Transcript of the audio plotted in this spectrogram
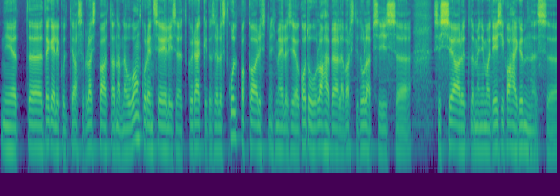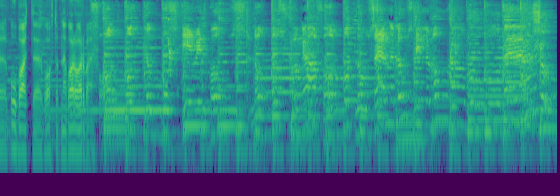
nii et äh, tegelikult jah, see plastpaat annab nagu konkurentsieelise, et kui rääkida sellest kuldpokaalist, mis meile siia kodulahe peale varsti tuleb, siis äh, siis seal ütleme niimoodi esikahekümnes äh, puupaat kohtab nagu haruharva. Here show.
